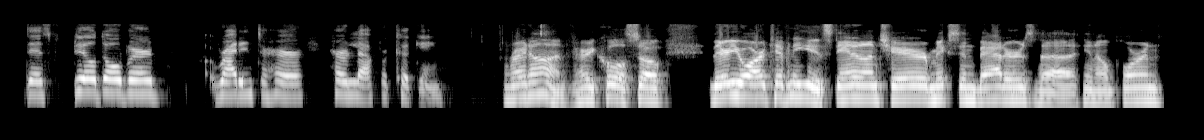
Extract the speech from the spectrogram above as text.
this spilled over right into her her love for cooking. Right on. Very cool. So there you are, Tiffany, you standing on chair, mixing batters, uh, you know, pouring,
